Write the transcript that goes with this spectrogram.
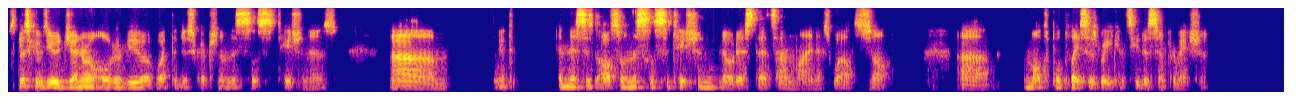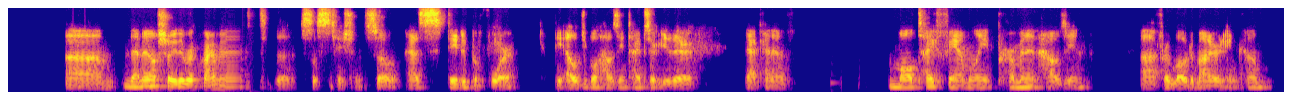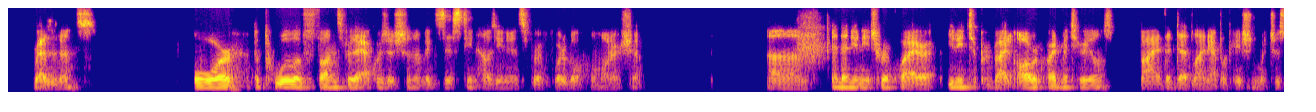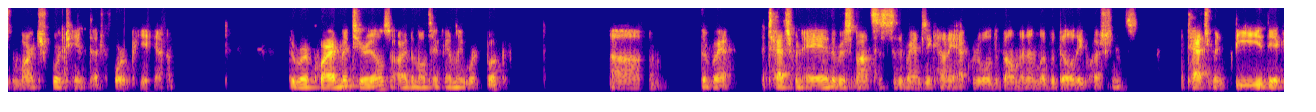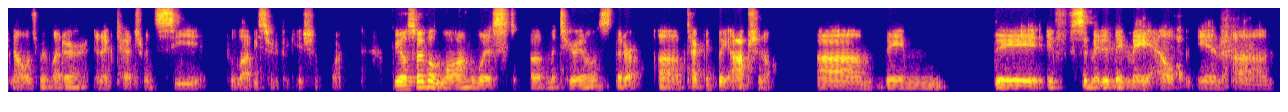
So this gives you a general overview of what the description of the solicitation is. Um, it, and this is also in the solicitation notice that's online as well, so. Uh, multiple places where you can see this information. Um, then I'll show you the requirements of the solicitation. So as stated before, the eligible housing types are either that kind of. Multifamily permanent housing uh, for low to moderate income residents. Or a pool of funds for the acquisition of existing housing units for affordable homeownership. Um, and then you need to require, you need to provide all required materials by the deadline application, which is March fourteenth at four P M. The required materials are the multifamily workbook. Um, the attachment A, the responses to the Ramsey County Equitable Development and Livability questions. Attachment B, the acknowledgement letter, and attachment C, the lobby certification form. We also have a long list of materials that are um, technically optional. Um, they, they, if submitted, they may help in um,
